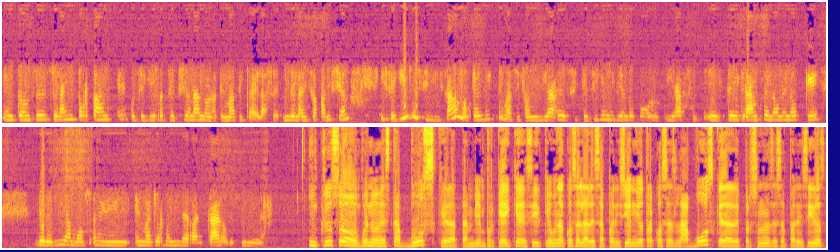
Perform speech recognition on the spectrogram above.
entonces será importante pues seguir reflexionando en la temática de la, de la desaparición y seguir visibilizando que hay víctimas y familiares que siguen viviendo todos los días este gran fenómeno que deberíamos eh, en mayor medida erradicar o disminuir. Incluso, bueno, esta búsqueda también, porque hay que decir que una cosa es la desaparición y otra cosa es la búsqueda de personas desaparecidas,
